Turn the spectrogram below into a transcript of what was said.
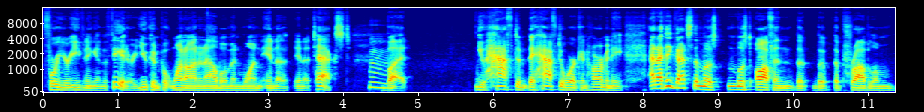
for your evening in the theater. You can put one on an album and one in a in a text, hmm. but you have to they have to work in harmony. And I think that's the most most often the the, the problem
